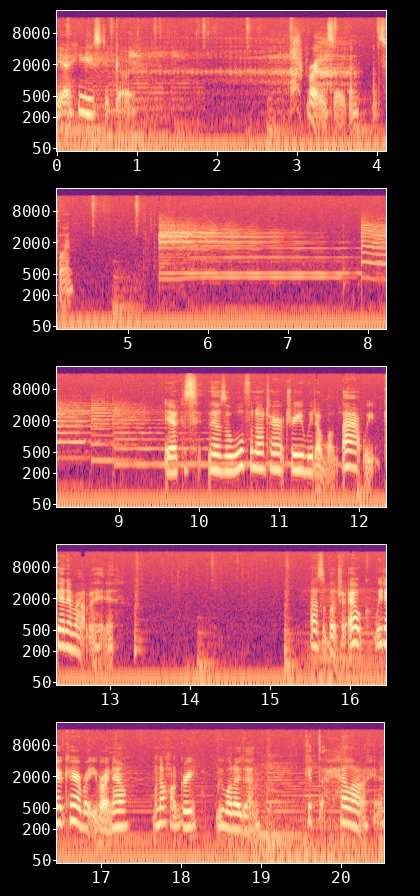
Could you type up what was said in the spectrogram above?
Yeah, he needs to go. Right, he's leaving. That's fine. Yeah, because there's a wolf in our territory. We don't want that. We get him out of here. That's a bunch of elk. We don't care about you right now. We're not hungry. We want a den. Get the hell out of here.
